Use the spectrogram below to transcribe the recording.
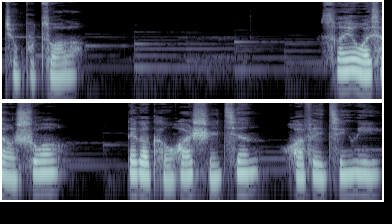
就不做了。所以我想说，那个肯花时间、花费精力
